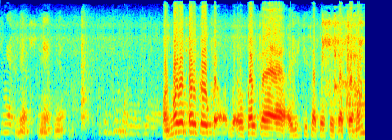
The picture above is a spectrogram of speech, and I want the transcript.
например, Нет, женщина, нет, нет. Он может только, уп- только вести в соответствии с законом,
